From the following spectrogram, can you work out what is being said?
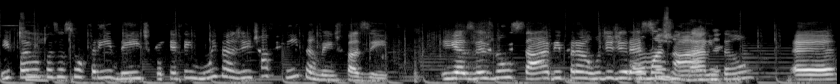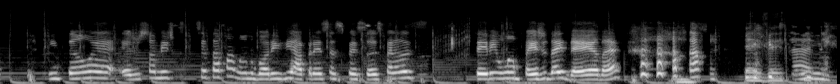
E foi Sim. uma coisa surpreendente, porque tem muita gente afim também de fazer. E às vezes não sabe para onde direcionar. Ajudar, né? Então, é, então é, é justamente o que você está falando, bora enviar para essas pessoas para elas terem um lampejo da ideia, né? É verdade.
